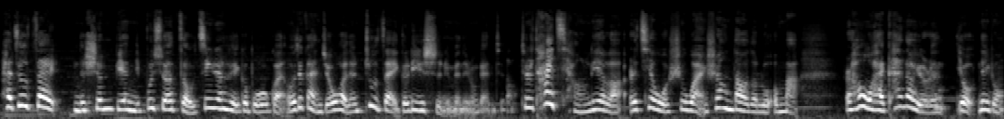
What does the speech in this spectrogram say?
它就在你的身边，你不需要走进任何一个博物馆，我就感觉我好像住在一个历史里面那种感觉，就是太强烈了。而且我是晚上到的罗马，然后我还看到有人有那种。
